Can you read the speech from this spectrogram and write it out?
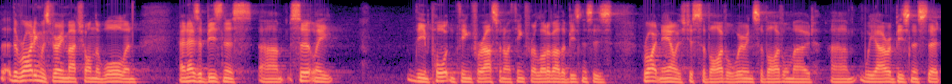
the writing was very much on the wall, and and as a business, um, certainly the important thing for us, and I think for a lot of other businesses right now, is just survival. We're in survival mode. Um, we are a business that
